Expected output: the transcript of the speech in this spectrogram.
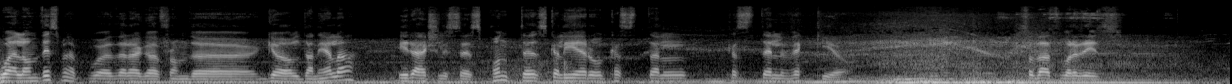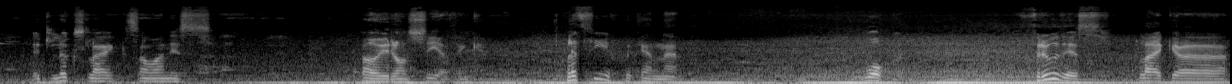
Well, on this map where, that I got from the girl Daniela, it actually says Ponte Scaligero Castel, Castelvecchio. So that's what it is. It looks like someone is... Oh, you don't see, I think. Let's see if we can uh, walk through this like a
